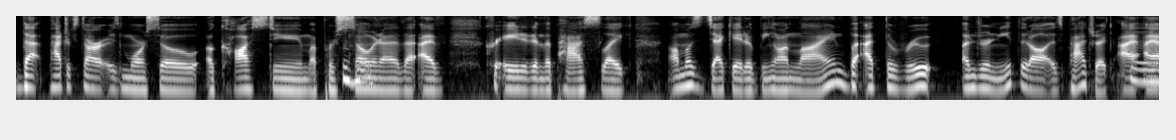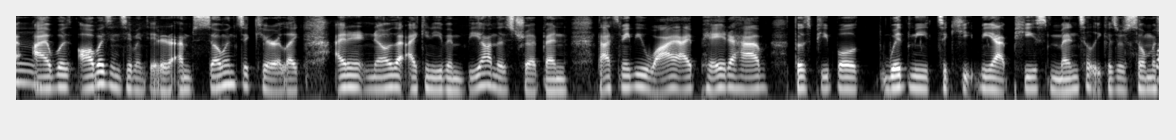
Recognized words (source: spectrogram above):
that Patrick Starr is more so a costume, a mm-hmm. persona that I've created in the past like almost decade of being online. But at the root, underneath it all is Patrick. I, I I was always intimidated. I'm so insecure. Like I didn't know that I can even be on this trip, and that's maybe why I pay to have those people with me to keep me at peace mentally because there's so much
